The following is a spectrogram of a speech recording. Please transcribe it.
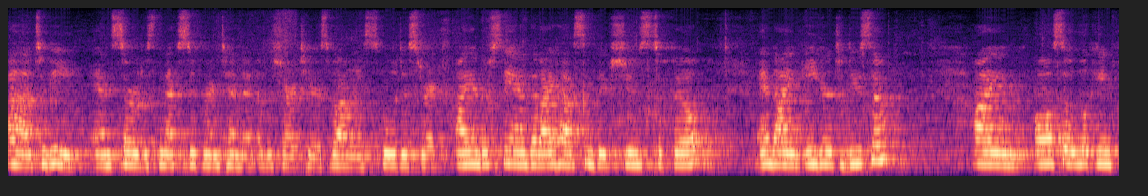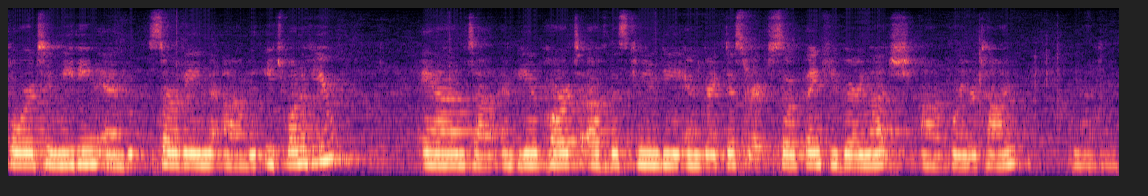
uh, to be and serve as the next superintendent of the Chartiers Valley School District. I understand that I have some big shoes to fill, and I am eager to do so. I am also looking forward to meeting and serving um, with each one of you and, uh, and being a part of this community and great district. So thank you very much uh, for your time, and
